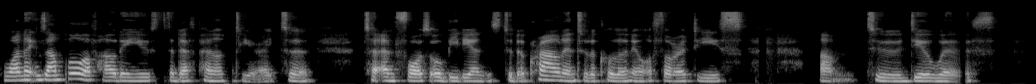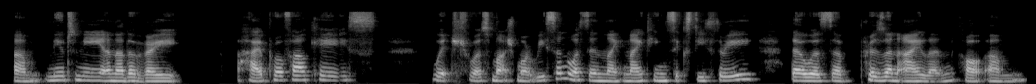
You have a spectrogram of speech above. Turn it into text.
one example of how they used the death penalty right to to enforce obedience to the crown and to the colonial authorities um to deal with um mutiny another very high profile case which was much more recent, was in like 1963. There was a prison island called um,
